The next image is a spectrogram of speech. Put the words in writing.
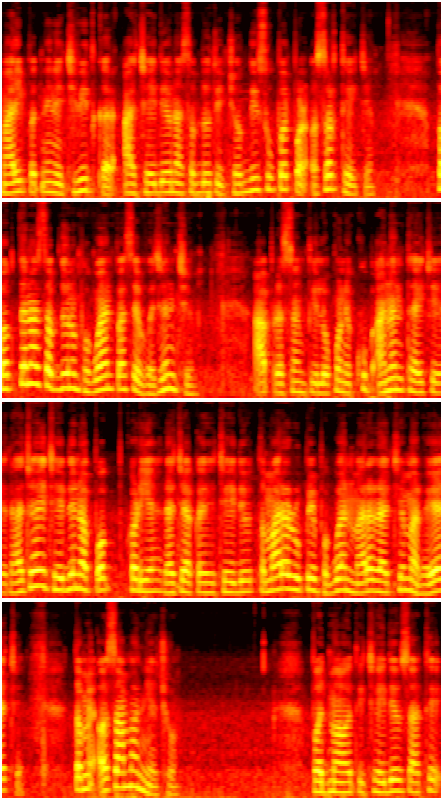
મારી પત્નીને જીવિત કર. આ જયદેવના શબ્દોથી જગદીશ ઉપર પણ અસર થઈ છે. ભક્તના શબ્દોનું ભગવાન પાસે વજન છે. આ પ્રસંગથી લોકોને ખૂબ આનંદ થાય છે. રાજાએ જયદેવના પગ પકડ્યા રાજા કહે, જયદેવ, તમારા રૂપે ભગવાન મારા રાજ્યમાં રહ્યા છે. તમે અસામાન્ય છો. પદ્માવતી જયદેવ સાથે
